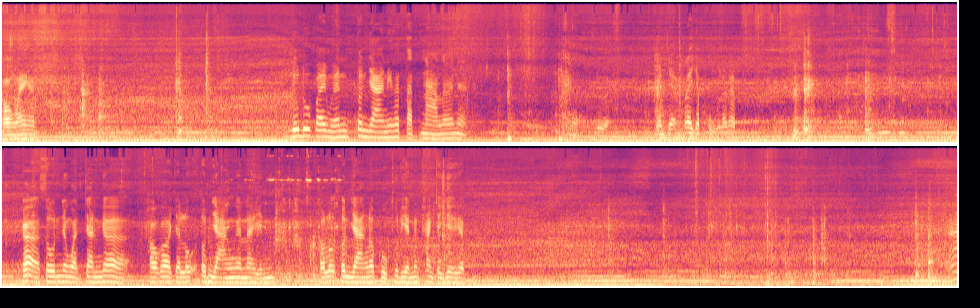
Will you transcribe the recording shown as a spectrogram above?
กองไว้ครับ ดูดูไปเหมือนต้นยางนี้เขาตัดนานแล้วเนี่ยเนี่ยดูอมันจะใกล้จะผุแล้วครับ ก็โซนจังหวัดจันทร์ก็เขาก็จะโละต้นยางเหมือนกันนะเห็นเขาโละต้นยางแล้วปลูกทุเรียนค่อนข้างจะเยอะครับอ่า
